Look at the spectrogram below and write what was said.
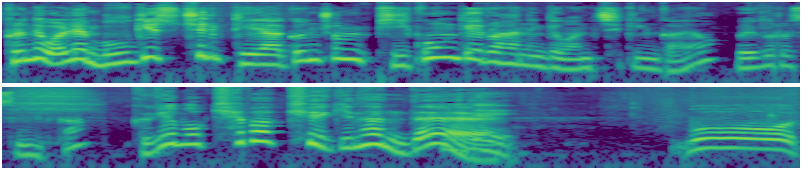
그런데 원래 무기 수출입 계약은 좀 비공개로 하는 게 원칙인가요? 왜 그렇습니까? 그게 뭐 케바케이긴 한데 네. 뭐,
